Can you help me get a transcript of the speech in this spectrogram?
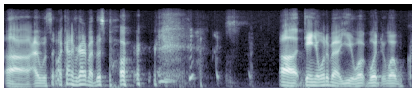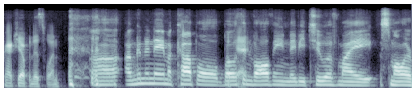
uh, I was, like, I kind of forgot about this part. Uh, Daniel, what about you? What what what cracked you up in this one? uh, I'm gonna name a couple, both okay. involving maybe two of my smaller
